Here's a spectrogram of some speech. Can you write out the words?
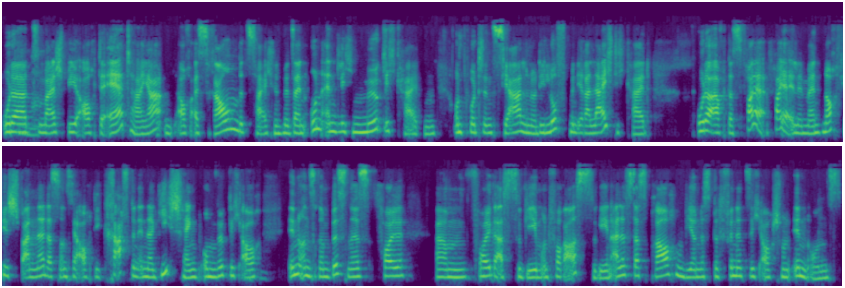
Oder mhm. zum Beispiel auch der Äther, ja, auch als Raum bezeichnet mit seinen unendlichen Möglichkeiten und Potenzialen und die Luft mit ihrer Leichtigkeit. Oder auch das Feuer, Feuerelement, noch viel spannender, das uns ja auch die Kraft und Energie schenkt, um wirklich auch mhm. in unserem Business voll ähm, Vollgas zu geben und vorauszugehen. Alles das brauchen wir und das befindet sich auch schon in uns.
